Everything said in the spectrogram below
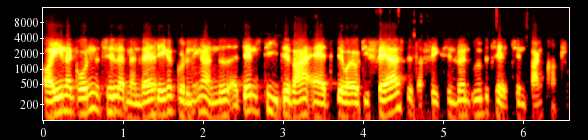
Og en af grundene til, at man valgte ikke at gå længere ned af den sti, det var, at det var jo de færreste, der fik sin løn udbetalt til en bankkonto.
